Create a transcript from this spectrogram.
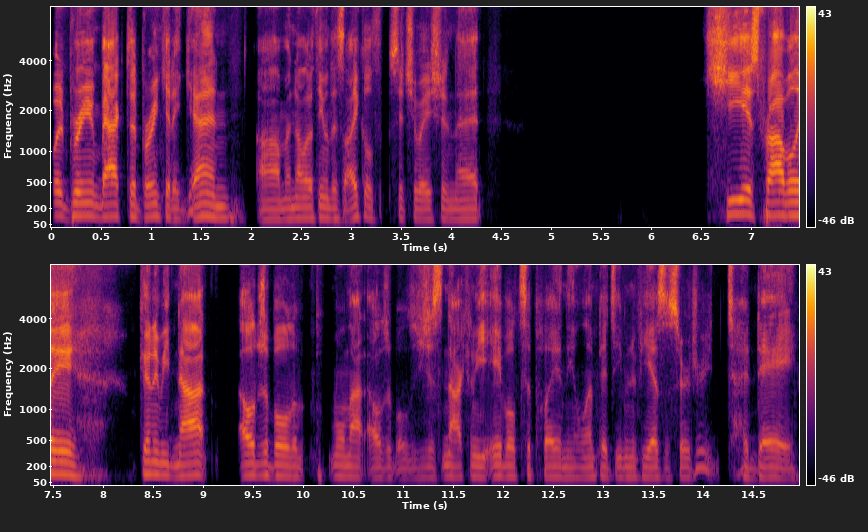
But bringing back to Brinkett again, um, another thing with this Eichel situation that he is probably going to be not eligible to, well, not eligible. He's just not going to be able to play in the Olympics, even if he has the surgery today.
